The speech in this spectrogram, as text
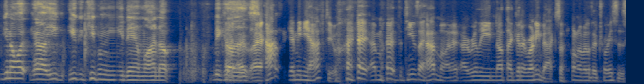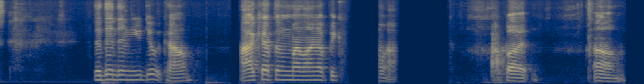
you know what, Kyle? You you could keep them in your damn lineup because I, I, have. I mean, you have to. I, I'm the teams I have him on it are really not that good at running back, so I don't have other choices. Then, then, then you do it, Kyle. I kept them in my lineup because, but, um,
